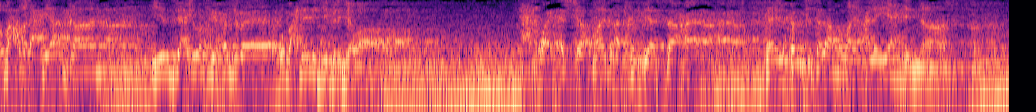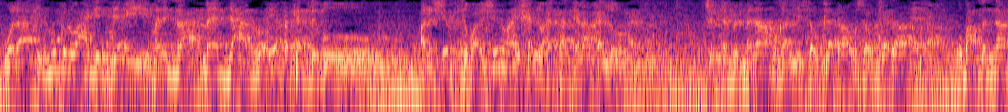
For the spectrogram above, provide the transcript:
وبعض الأحيان كان يرجع يروح في حجرة وبعدين يجيب الجواب يعني وايد أشياء ما أدخل فيها الساحة. فالحج سلام الله عليه يهدي الناس. ولكن مو كل واحد يدعي. من ادعى الرؤية فكذبوه. أنا شفت شنو؟ هاي خلوا هالكلام خلوه. شفته في المنام وقال لي سو كذا وسو كذا. وبعض الناس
